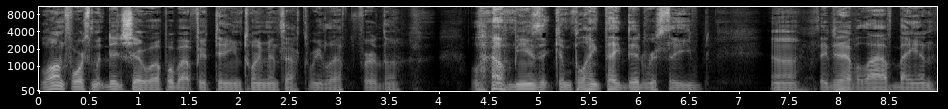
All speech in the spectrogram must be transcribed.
law enforcement did show up about 15, 20 minutes after we left for the loud music complaint they did receive. Uh, they did have a live band,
